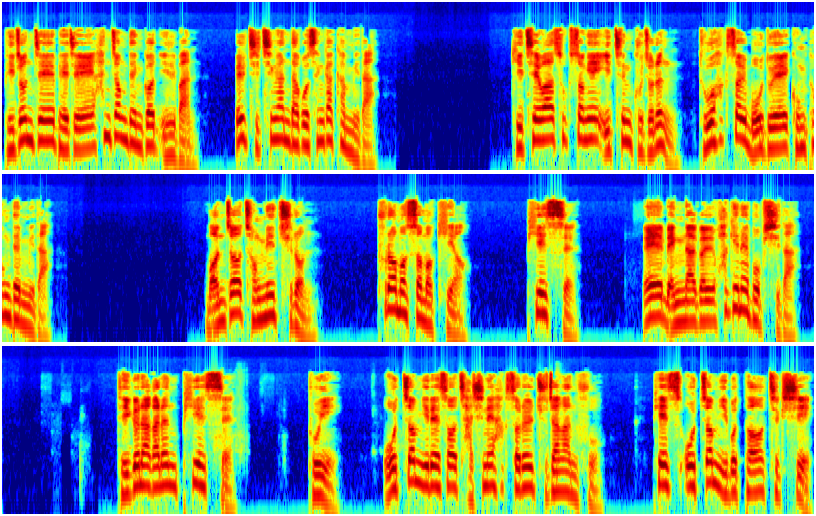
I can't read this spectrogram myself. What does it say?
비존재의 배제에 한정된 것 일반을 지칭한다고 생각합니다. 기체와 속성의 2층 구조는 두 학설 모두에 공통됩니다. 먼저 정리 추론, 프로머서머키어, PS, 의 맥락을 확인해 봅시다. 디그나가는 PS, V, 5.1에서 자신의 학설을 주장한 후, PS 5.2부터 즉시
